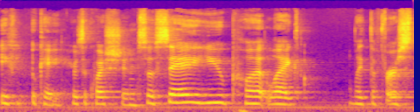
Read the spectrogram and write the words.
If okay, here's a question. So say you put like like the first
